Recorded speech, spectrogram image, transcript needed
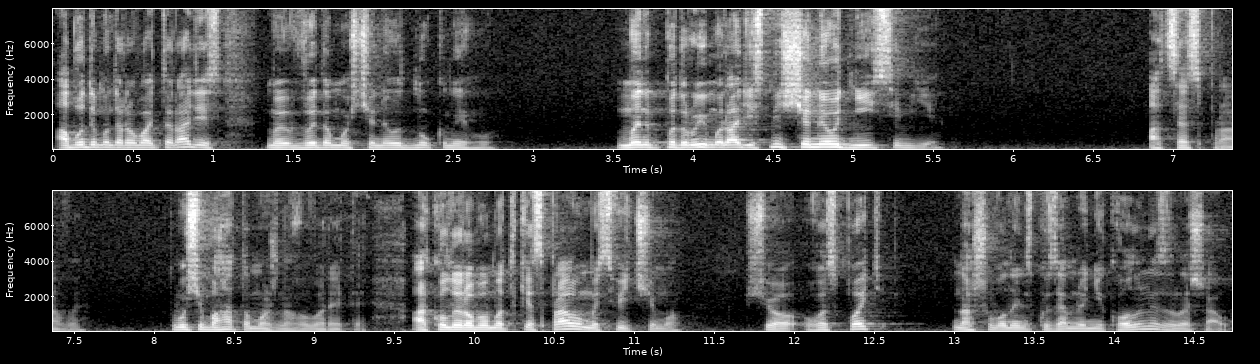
А будемо дарувати радість, ми видамо ще не одну книгу. Ми подаруємо радість ще не одній сім'ї. А це справи. Тому що багато можна говорити. А коли робимо такі справи, ми свідчимо, що Господь нашу волинську землю ніколи не залишав,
